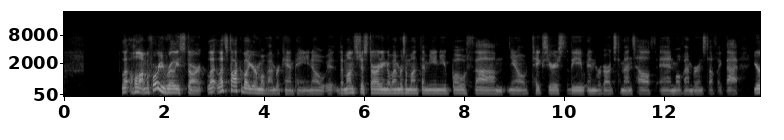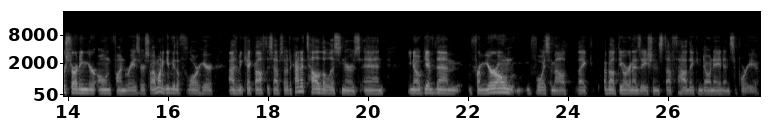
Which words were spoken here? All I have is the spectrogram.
let, hold on before we really start. Let, let's talk about your Movember campaign. You know, it, the month's just starting. November's a month that me and you both, um, you know, take seriously in regards to men's health and Movember and stuff like that. You're starting your own fundraiser, so I want to give you the floor here as we kick off this episode to kind of tell the listeners and you know give them from your own voice of mouth like about the organization and stuff how they can donate and support you.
